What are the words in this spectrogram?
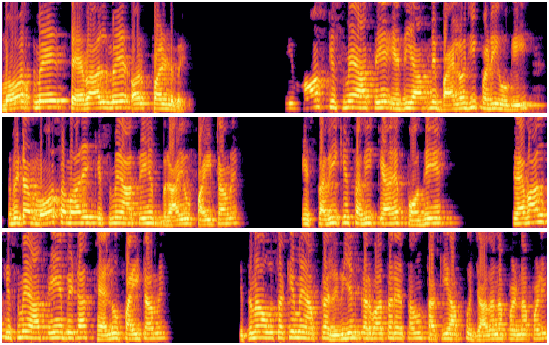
मॉस में सहवाल में और फंड में। ये मॉस किसमें आते हैं? यदि आपने बायोलॉजी पढ़ी होगी तो बेटा मॉस हमारे किसमें आते हैं? ब्रायोफाइटा में। ये सभी के सभी क्या है? पौधे हैं। शैवाल किसमें आते हैं बेटा? थैलोफाइटा में। इतना हो सके मैं आपका रिवीजन करवाता रहता हूँ ताकि आपको ज़्यादा ना पढ़ना पड़े।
